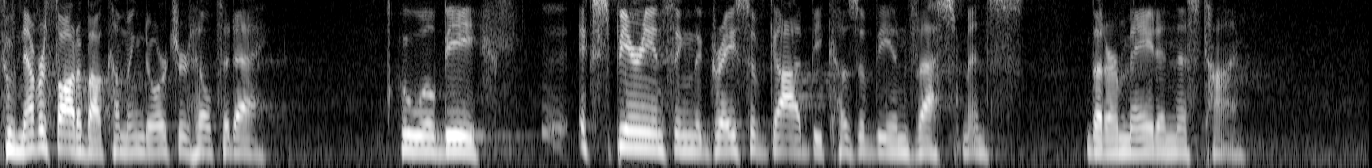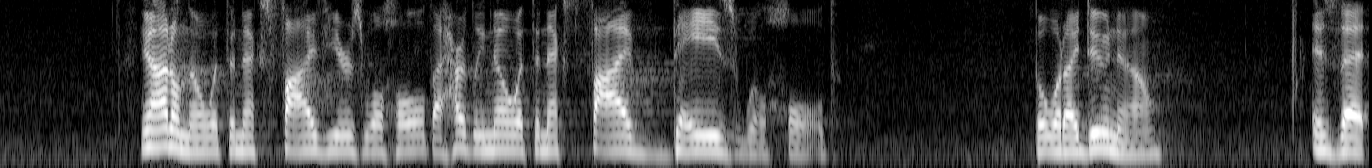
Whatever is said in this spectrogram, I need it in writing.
who've never thought about coming to Orchard Hill today, who will be experiencing the grace of God because of the investments that are made in this time. You know, I don't know what the next five years will hold. I hardly know what the next five days will hold. But what I do know is that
